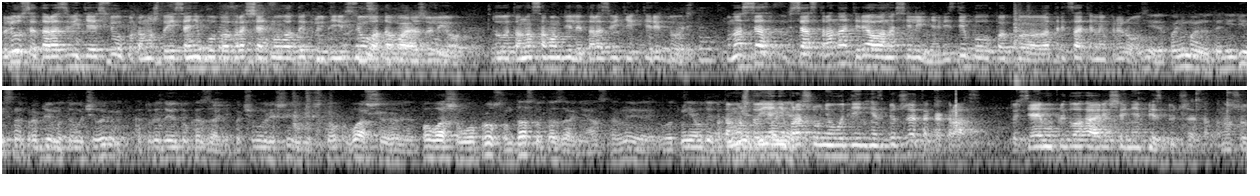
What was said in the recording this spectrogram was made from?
Плюс это развитие сел, потому что если они будут возвращать молодых людей в села, давая жилье, то это на самом деле это развитие их территорий. У нас вся, вся страна теряла население, везде был отрицательный прирост. Не, я понимаю, это не единственная проблема того человека, который дает указания. Почему решили, что ваш, э, по вашему вопросу он даст указания, а остальные... Вот меня вот это Потому что я не прошу у него деньги с бюджета как раз. То есть я ему предлагаю решение без бюджета, потому что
